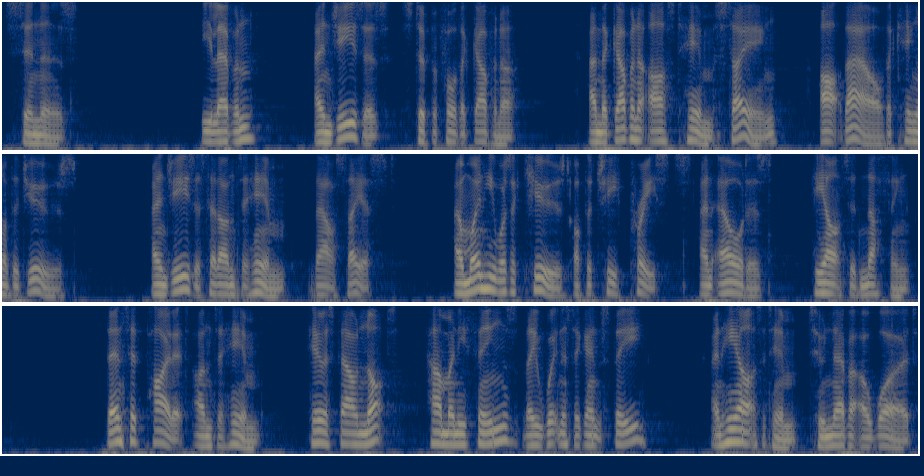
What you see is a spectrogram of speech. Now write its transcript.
sinners. 11. And Jesus stood before the governor, and the governor asked him, saying, Art thou the king of the Jews? And Jesus said unto him, Thou sayest. And when he was accused of the chief priests and elders, he answered nothing. Then said Pilate unto him, Hearest thou not how many things they witness against thee? And he answered him to never a word,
